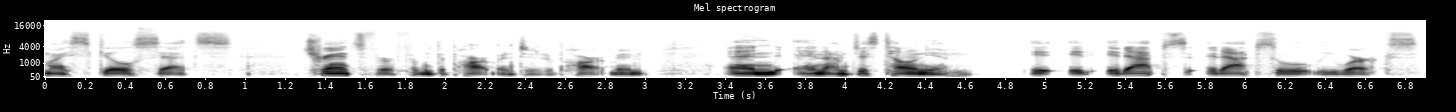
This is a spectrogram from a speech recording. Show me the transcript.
my skill sets transfer from department to department. And, and I'm just telling you, it, it, it, abs- it absolutely works.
